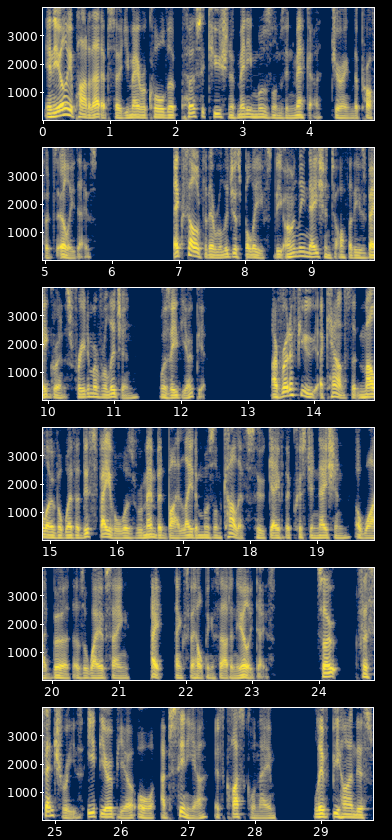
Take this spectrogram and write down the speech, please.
In the earlier part of that episode, you may recall the persecution of many Muslims in Mecca during the Prophet's early days. Exiled for their religious beliefs, the only nation to offer these vagrants freedom of religion was Ethiopia. I've read a few accounts that mull over whether this favour was remembered by later Muslim caliphs who gave the Christian nation a wide berth as a way of saying, hey, thanks for helping us out in the early days. So, For centuries, Ethiopia, or Abyssinia, its classical name, lived behind this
